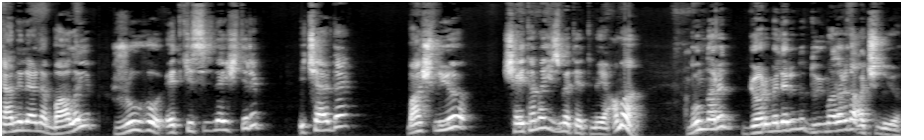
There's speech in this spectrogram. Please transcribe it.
kendilerine bağlayıp ruhu etkisizleştirip içeride başlıyor şeytana hizmet etmeye ama bunların görmelerini duymaları da açılıyor.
